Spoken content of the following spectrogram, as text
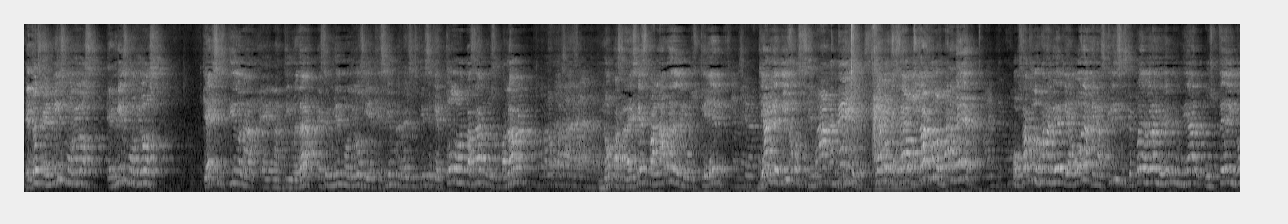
Entonces el mismo Dios, el mismo Dios que ha existido en la, en la antigüedad, es el mismo Dios y el que siempre va a existir, dice que todo va a pasar, pero su palabra No pasa nada. no pasará. Esa es palabra de Dios, que Él ya le dijo se va a cumplir. Sea lo que sea, obstáculos van a haber. Obstáculos van a haber y ahora en las crisis que puede haber a nivel mundial, usted y yo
